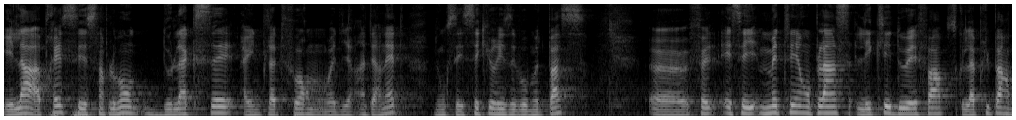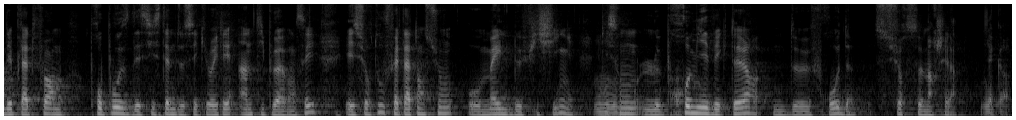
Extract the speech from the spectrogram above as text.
Et là, après, c'est simplement de l'accès à une plateforme, on va dire, Internet. Donc, c'est sécuriser vos mots de passe. Euh, essayez, mettez en place les clés de FA, parce que la plupart des plateformes proposent des systèmes de sécurité un petit peu avancés. Et surtout, faites attention aux mails de phishing, qui mmh. sont le premier vecteur de fraude sur ce marché-là. D'accord.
